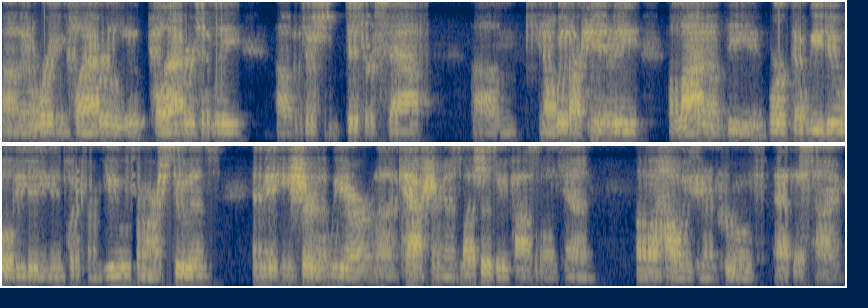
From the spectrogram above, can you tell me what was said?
uh, that are working collaboratively, collaboratively uh, with district, district staff, um, you know, with our community. A lot of the work that we do will be getting input from you, from our students, and making sure that we are uh, capturing as much as we possibly can about how we can improve at this time.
